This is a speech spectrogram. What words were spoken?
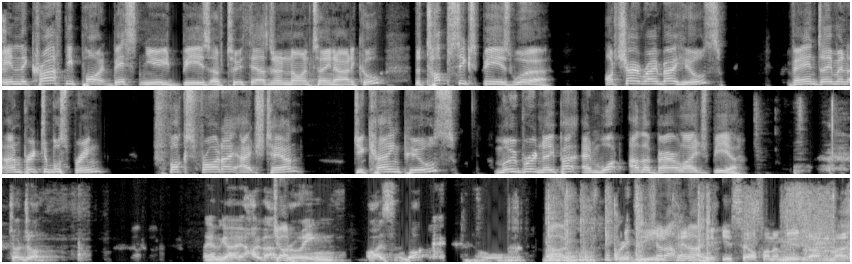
In the Crafty Pint Best New Beers of 2019 article, the top six beers were Ocho Rainbow Hills, Van Dieman Unpredictable Spring, Fox Friday H Town, Du Cane Pils, Moo Brew Nipa, and what other barrel aged beer? Jon, Jon. There we go. Hobart Jon. Brewing Eisenbach. Or, No. Briggsy, Shut you up, can no. hit yourself on a mute button, mate.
